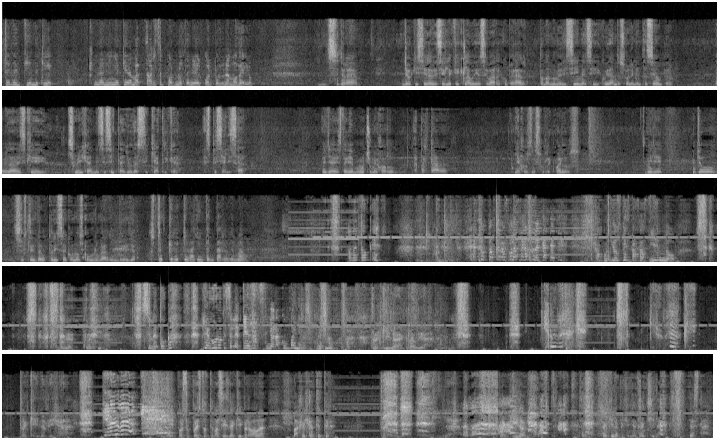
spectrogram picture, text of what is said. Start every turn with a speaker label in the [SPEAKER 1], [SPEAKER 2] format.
[SPEAKER 1] ¿Usted entiende que, que una niña quiera matarse por no tener el cuerpo de una modelo?
[SPEAKER 2] Señora, yo quisiera decirle que Claudia se va a recuperar tomando medicinas y cuidando su alimentación, pero la verdad es que su hija necesita ayuda psiquiátrica especializada. Ella estaría mucho mejor apartada, lejos de sus recuerdos. Mire, yo, si usted autoriza, conozco un lugar donde ella...
[SPEAKER 1] ¿Usted cree que vaya a intentarlo de nuevo?
[SPEAKER 3] No me toque.
[SPEAKER 4] Doctor, se rascó las venas con el catéter.
[SPEAKER 1] Hija, por Dios, ¿qué estás haciendo?
[SPEAKER 2] Claudia, tranquila.
[SPEAKER 3] Si me toca, le juro que se le entierra.
[SPEAKER 4] Señora, acompáñenos.
[SPEAKER 1] No.
[SPEAKER 2] Tranquila, Claudia.
[SPEAKER 3] Quiero irme de aquí. Quiero irme de aquí.
[SPEAKER 2] Tranquila, hija.
[SPEAKER 3] Quiero irme de aquí.
[SPEAKER 2] Sí, por supuesto, te vas a ir de aquí, pero ahora baja el catéter. Tranquila. Mamá. Tranquila, hija. Tranquila, pequeña, tranquila. Ya está.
